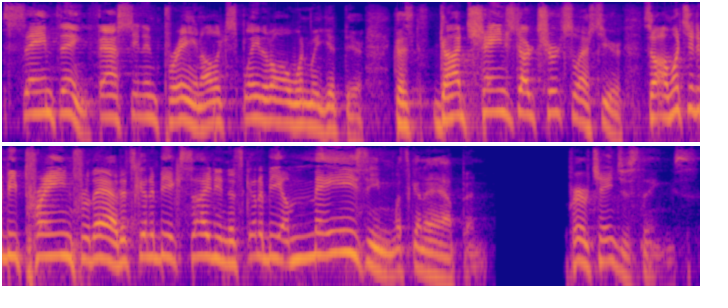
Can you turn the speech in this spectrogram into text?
Same thing, fasting and praying. I'll explain it all when we get there. Because God changed our church last year. So I want you to be praying for that. It's going to be exciting. It's going to be amazing what's going to happen. Prayer changes things.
